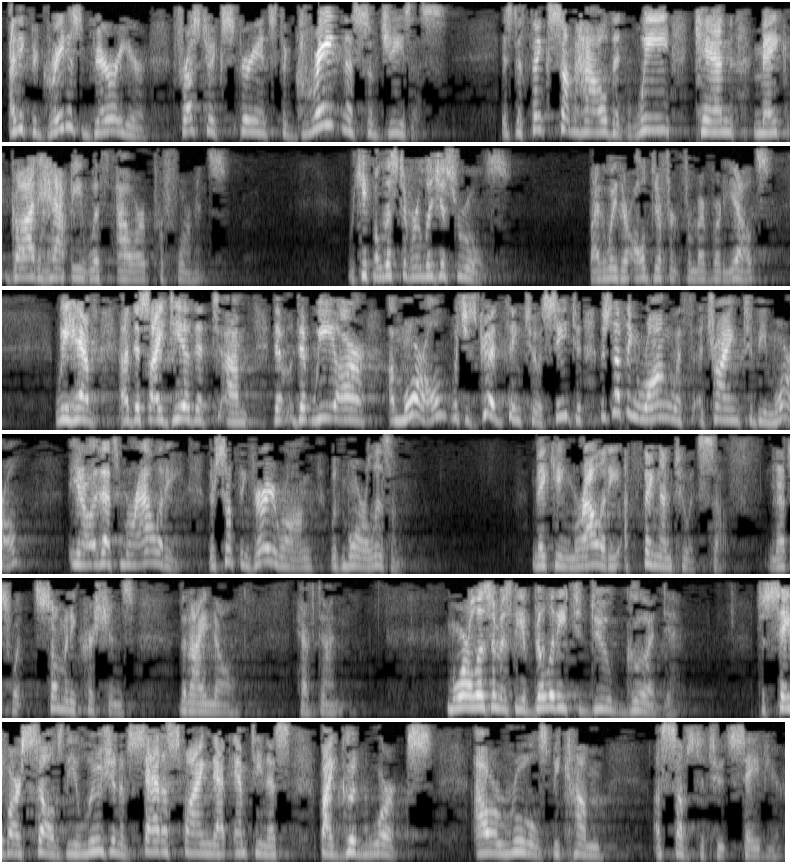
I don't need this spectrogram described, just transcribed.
I think the greatest barrier for us to experience the greatness of Jesus is to think somehow that we can make God happy with our performance. We keep a list of religious rules. By the way, they're all different from everybody else. We have uh, this idea that, um, that, that we are a moral, which is a good thing to accede to. There's nothing wrong with uh, trying to be moral. You know, that's morality. There's something very wrong with moralism, making morality a thing unto itself. And that's what so many Christians that I know have done. Moralism is the ability to do good to save ourselves, the illusion of satisfying that emptiness by good works. Our rules become a substitute Savior.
